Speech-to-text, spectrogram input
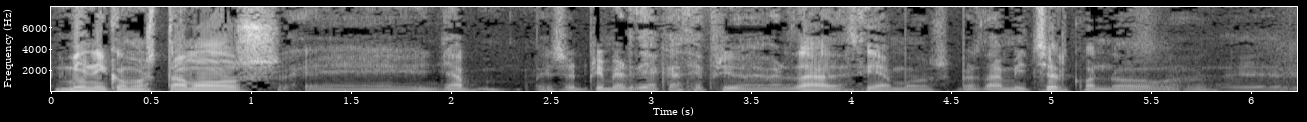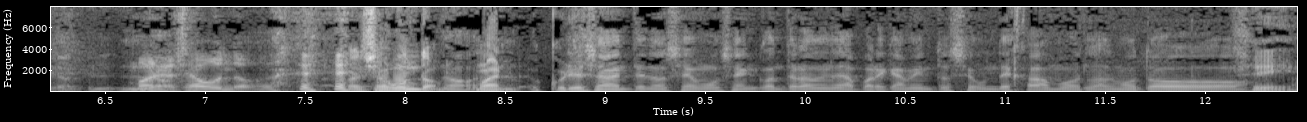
Bien, y como estamos, eh, ya es el primer día que hace frío de verdad, decíamos, ¿verdad, Mitchell? Cuando. bueno, el segundo. El segundo, No, bueno. Curiosamente nos hemos encontrado en el aparcamiento según dejábamos las motos Sí. eh,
